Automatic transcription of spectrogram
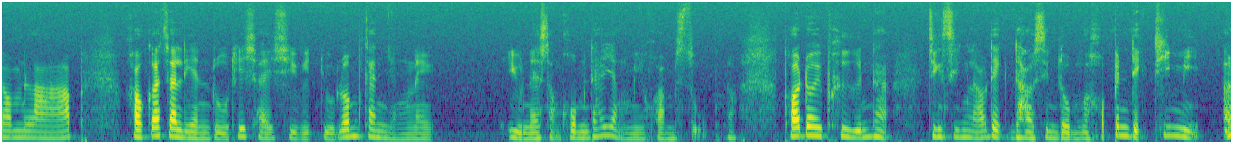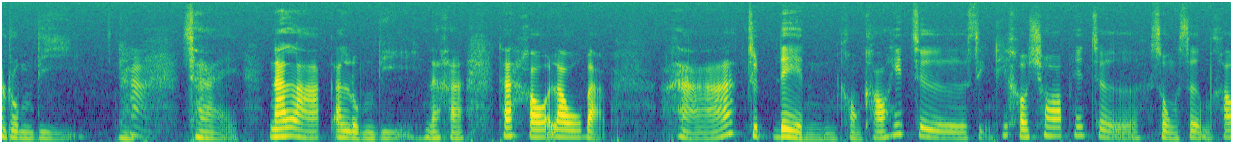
ยอมรับ เขาก็จะเรียนรู้ที่ใช้ชีวิตอยู่ร่วมกันอย่างในอยู่ในสังคมได้อย่างมีความสุขเนาะเพราะโดยพื้นอะจริง ๆ แล้วเด็กดาวน์ซินโดรมเขาเป็นเด็กที่มีอารมณ์ดีค่ะ ใช่น่ารักอารมณ์ดีนะคะ ถ้าเขาเราแบบหาจุดเด่นของเขาให้เจอสิ่งที่เขาชอบให้เจอส่งเสริมเขา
